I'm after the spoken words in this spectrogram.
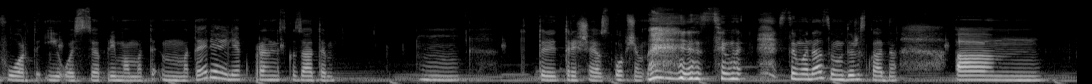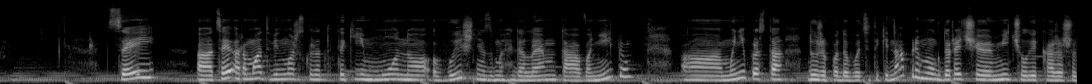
Ford, і ось Prima Materia, як правильно сказати. Три, три ще, в общем, з цими, з цими назвами дуже складно. А, цей, а, цей аромат, він може сказати, такий моновишня з мигдалем та ваніллю. А, мені просто дуже подобається такий напрямок. До речі, мій чоловік каже, що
